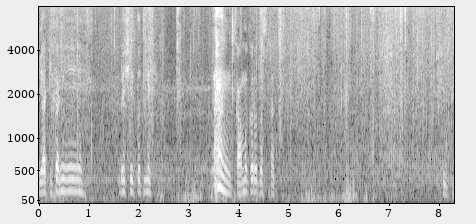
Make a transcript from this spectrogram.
या ठिकाणी आपल्या शेतातले कामं करत असतात. शेती.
